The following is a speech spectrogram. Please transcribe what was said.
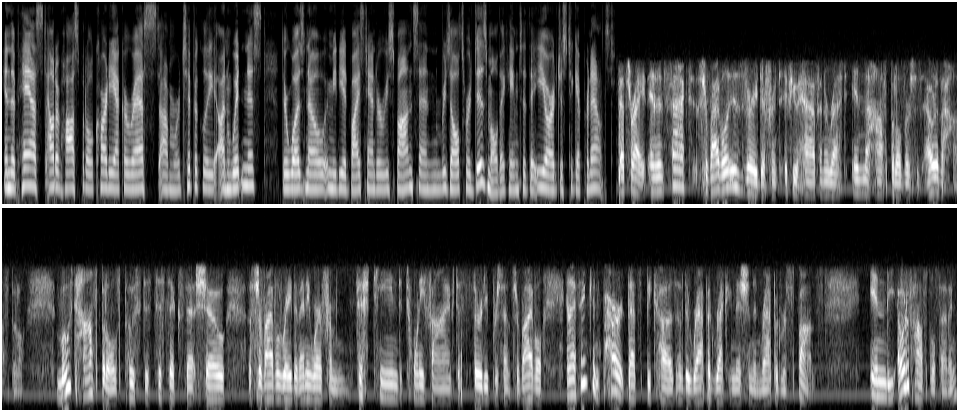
In the past, out of hospital cardiac arrests um, were typically unwitnessed. There was no immediate bystander response, and results were dismal. They came to the ER just to get pronounced. That's right. And in fact, survival is very different if you have an arrest in the hospital versus out of the hospital. Most hospitals post statistics that show a survival rate of anywhere from 15 to 25 to 30 percent survival, and I think in part that's because of the rapid recognition and rapid response. In the out of hospital setting,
